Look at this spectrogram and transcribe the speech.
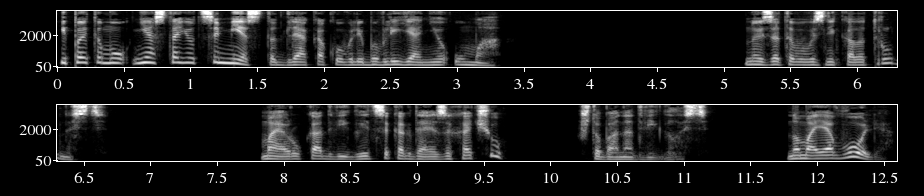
и поэтому не остается места для какого-либо влияния ума. Но из этого возникала трудность. Моя рука двигается, когда я захочу, чтобы она двигалась. Но моя воля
